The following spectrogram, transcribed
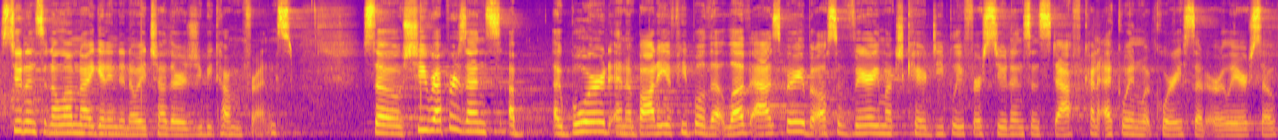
students and alumni getting to know each other as you become friends. So she represents a a board and a body of people that love Asbury, but also very much care deeply for students and staff, kind of echoing what Corey said earlier. So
